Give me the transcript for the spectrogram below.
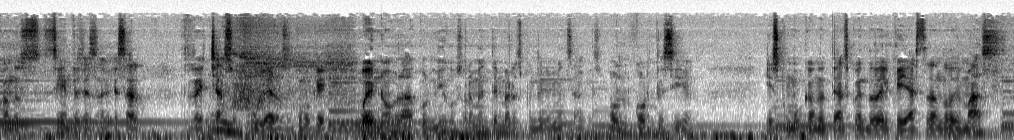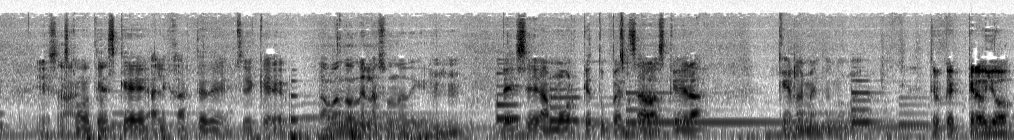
cuando sientes esa, esa rechazo culero. O sea, como que, güey, no hablaba conmigo, solamente me respondía mis mensajes por cortesía. Y es como que cuando te das cuenta del que ya está dando de más, es cuando tienes que alejarte de, Así que abandone la zona de... de ese amor que tú pensabas que era, que realmente no lo era. Creo que, creo yo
